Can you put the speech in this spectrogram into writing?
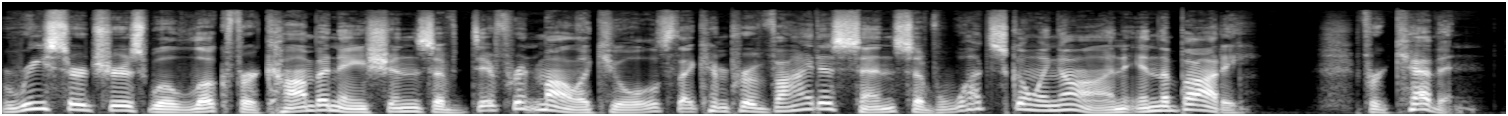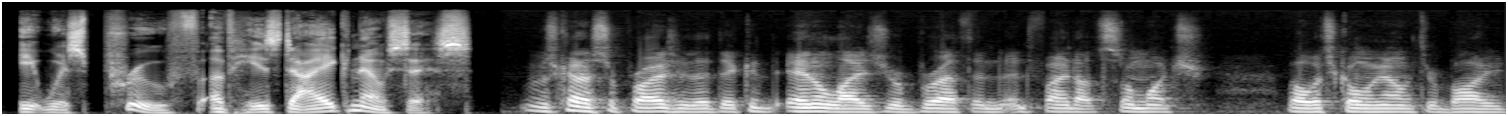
researchers will look for combinations of different molecules that can provide a sense of what's going on in the body. For Kevin, it was proof of his diagnosis. It was kind of surprising that they could analyze your breath and, and find out so much about what's going on with your body.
